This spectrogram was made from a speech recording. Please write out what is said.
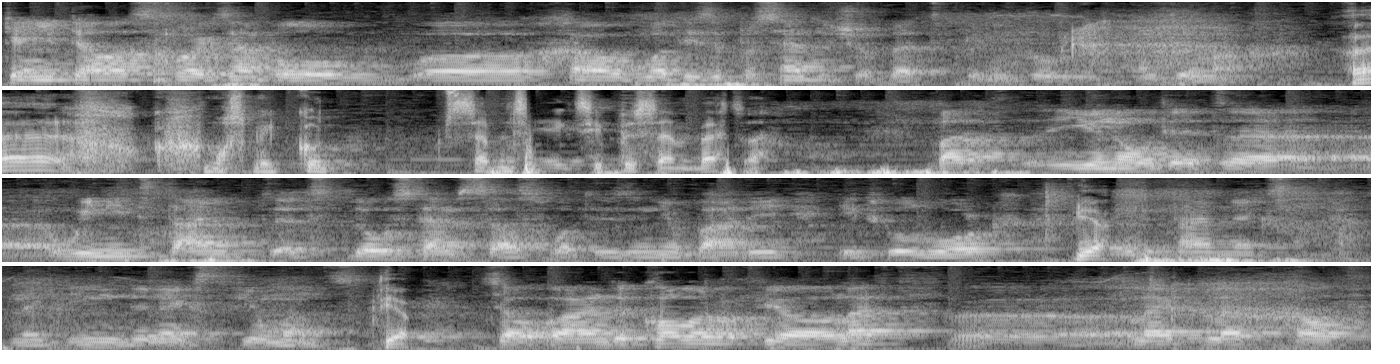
can you tell us, for example, uh, how what is the percentage of that improvement until now? Uh, must be good 70 80 percent better. But you know that uh, we need time that those stem cells, what is in your body, it will work Yeah. the time next, next in the next few months. Yep. So, uh, and the color of your left uh, leg, left half,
